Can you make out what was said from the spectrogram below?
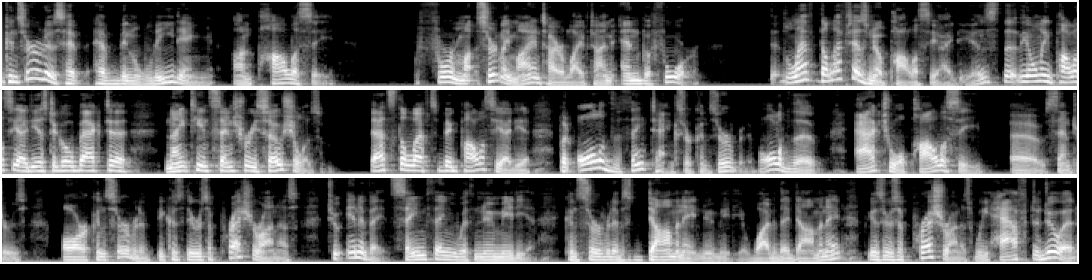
Conservatives have, have been leading on policy for my, certainly my entire lifetime and before. The left, the left has no policy ideas. The, the only policy idea is to go back to 19th century socialism. That's the left's big policy idea. But all of the think tanks are conservative. All of the actual policy uh, centers are conservative because there is a pressure on us to innovate. Same thing with new media. Conservatives dominate new media. Why do they dominate? Because there's a pressure on us. We have to do it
